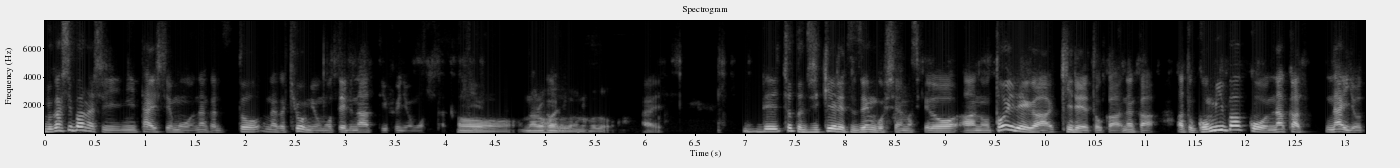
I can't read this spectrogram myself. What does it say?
昔話に対してもなんかずっとなんか興味を持てるなっていうふうに思ったああ、なるほど、はい。なるほど。でちょっと時系列前後しちゃいますけどあのトイレが綺麗とかなんかあとゴミ箱なかないよっ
